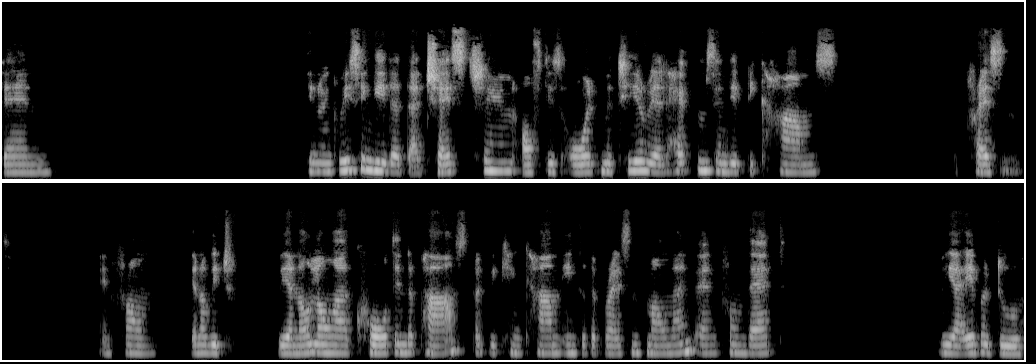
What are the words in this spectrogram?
then, you know, increasingly the digestion of this old material happens and it becomes present. And from, you know, which we are no longer caught in the past, but we can come into the present moment. And from that, we are able to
